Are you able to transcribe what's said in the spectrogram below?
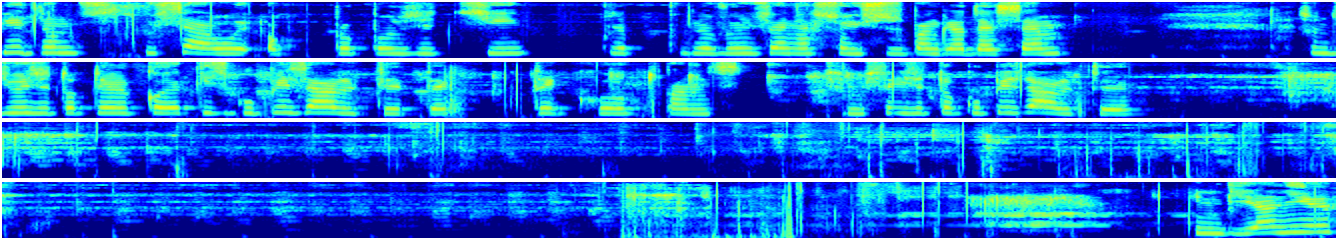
wiedząc, słyszały o propozycji nawiązania sojuszu z Bangladesem. Sądziły, że to tylko jakieś głupie żarty. Te, tego pan myśleli, że to głupie żarty. Indianie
